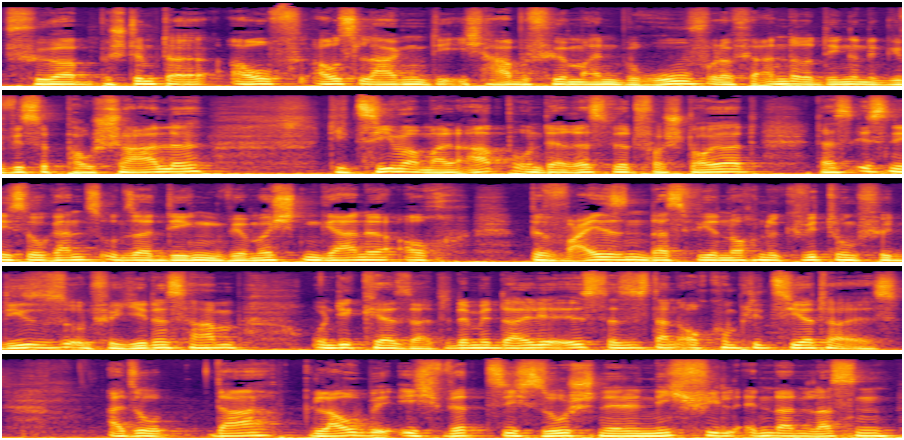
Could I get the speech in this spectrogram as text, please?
für bestimmte Auf Auslagen, die ich habe für meinen Beruf oder für andere Dinge eine gewisse Pauschale, die ziehen wir mal ab und der Rest wird versteuert. Das ist nicht so ganz unser Ding. Wir möchten gerne auch beweisen, dass wir noch eine Quittung für dieses und für jenes haben. Und die Kehrseite der Medaille ist, dass es dann auch komplizierter ist. Also da glaube ich, wird sich so schnell nicht viel ändern lassen,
